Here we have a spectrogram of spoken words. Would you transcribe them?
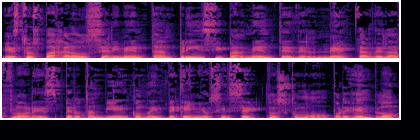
Estos pájaros se alimentan principalmente del néctar de las flores, pero también comen pequeños insectos como, por ejemplo,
